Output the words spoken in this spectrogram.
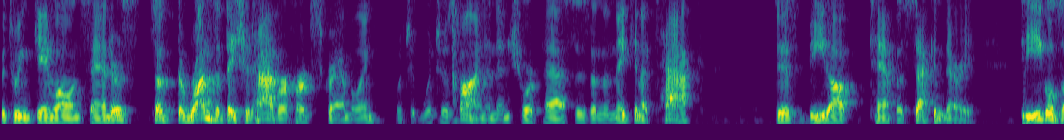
between Gainwell and Sanders. So the runs that they should have are Hurts scrambling, which which is fine, and then short passes, and then they can attack this beat up Tampa secondary. The Eagles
